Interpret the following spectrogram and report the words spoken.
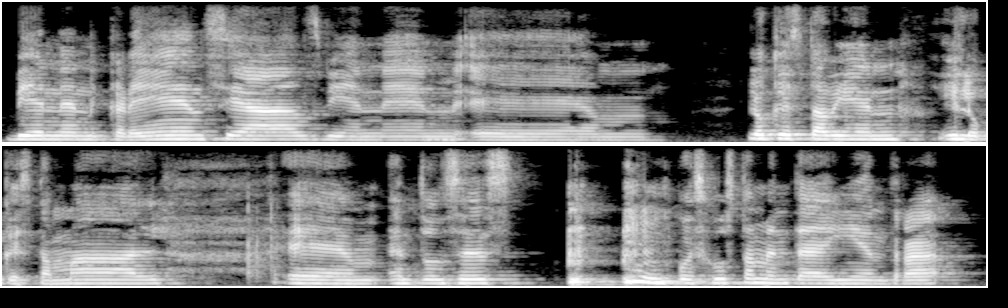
vienen creencias, vienen em, lo que está bien y lo que está mal. Em, entonces, pues justamente ahí entra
